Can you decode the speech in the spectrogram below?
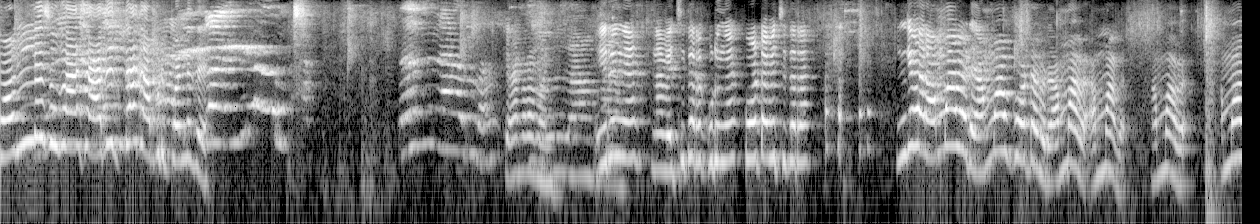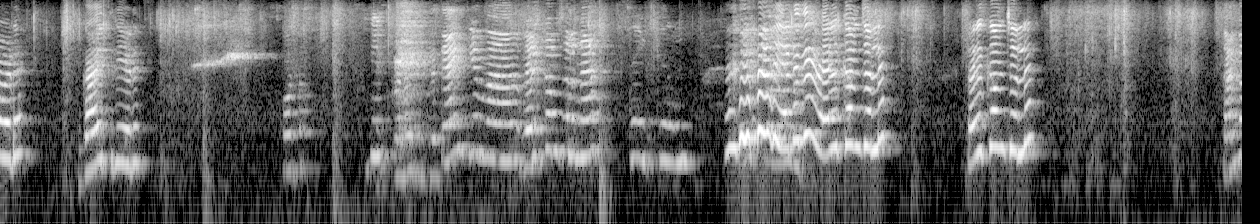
சொல்லு சுகாஸ் அதுக்கு தான் அது அப்படி பண்ணுது. கேமராமேன் இருங்க நான் வச்சு தர கொடுங்க. ஃபோட்டோ வச்சு தரேன். இங்கே வர அம்மா விடு. அம்மா ஃபோட்டோ விடு. அம்மாவை அம்மாவை அம்மாவை அம்மா விடு. காயத்ரி எடு. போட்டோ. தேங்க்யூம்மா வெல்கம் சொல்லுங்க. என்னது? வெல்கம் சொல்லு. வெல்கம் சொல்லு. தங்க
